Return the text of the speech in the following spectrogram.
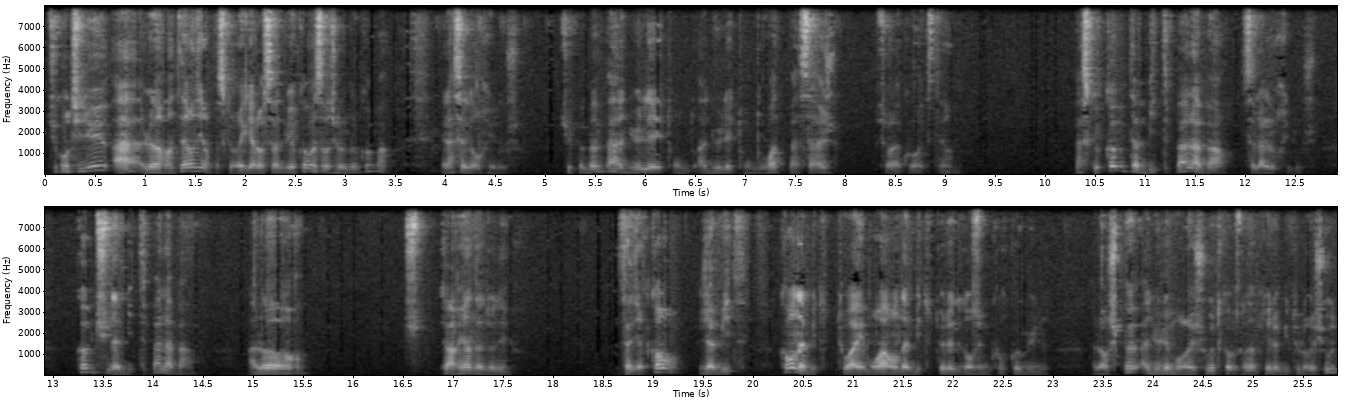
tu continues à leur interdire, parce que Régal au bien comme sur le même coma. Et là, c'est le grand ridouche. Tu peux même pas annuler ton droit de passage sur la cour externe. Parce que comme tu n'habites pas là-bas, c'est là le ridouche, comme tu n'habites pas là-bas, alors tu n'as rien à donner. C'est-à-dire quand j'habite, quand on habite, toi et moi, on habite tous les deux dans une cour commune, alors je peux annuler mon reshoot, comme ce qu'on a pris le bitul reshoot,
